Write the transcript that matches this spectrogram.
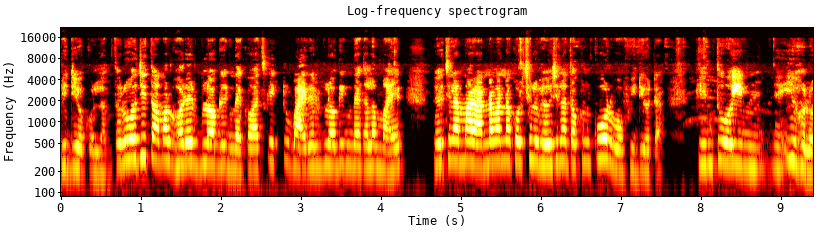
ভিডিও করলাম। তো রোজই তো আমার ঘরের ব্লগিং দেখো। আজকে একটু বাইরের ব্লগিং দেখালাম মায়ের। ভেবেছিলাম মা রান্না বান্না করছিল, ভেবেছিলাম তখন করব ভিডিওটা। কিন্তু ওই ই হলো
